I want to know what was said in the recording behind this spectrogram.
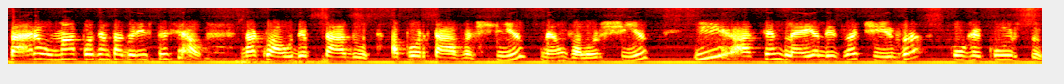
para uma aposentadoria especial, na qual o deputado aportava X, né, um valor X, e a Assembleia Legislativa, com recurso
